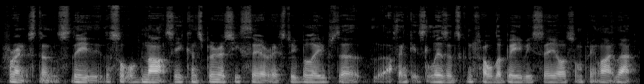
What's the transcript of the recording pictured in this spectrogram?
for instance, the the sort of Nazi conspiracy theorist who believes that I think it's lizards control the BBC or something like that.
